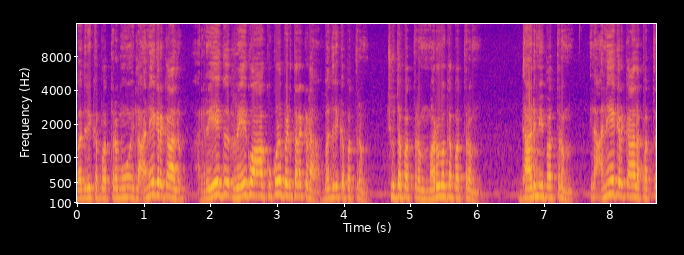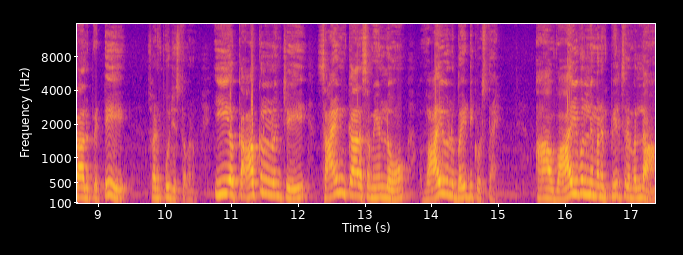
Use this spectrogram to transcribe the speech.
బదిరిక పత్రము ఇట్లా అనేక రకాలు రేగు రేగు ఆకు కూడా పెడతారు అక్కడ బద్రిక పత్రం చూతపత్రం మరువక పత్రం దాడిమి పత్రం ఇలా అనేక రకాల పత్రాలు పెట్టి స్వామిని పూజిస్తాం మనం. ఈ యొక్క ఆకుల నుంచి సాయంకాల సమయంలో వాయువులు బయటికి వస్తాయి. ఆ వాయువుల్ని మనం పీల్చడం వల్ల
